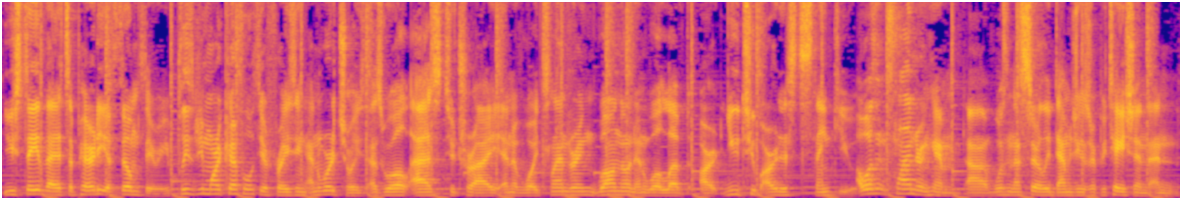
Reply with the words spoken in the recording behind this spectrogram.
you state that it's a parody of film theory. Please be more careful with your phrasing and word choice, as well as to try and avoid slandering well-known and well-loved art YouTube artists. Thank you. I wasn't slandering him. Uh, wasn't necessarily damaging his reputation and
